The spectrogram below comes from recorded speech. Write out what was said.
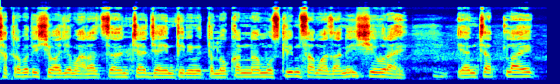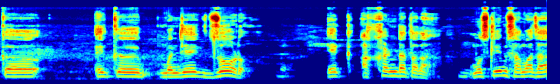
छत्रपती शिवाजी महाराजांच्या जयंतीनिमित्त लोकांना मुस्लिम समाज आणि शिवराय यांच्यातला एक एक म्हणजे एक जोड एक अखंडता. मुस्लिम समाज हा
